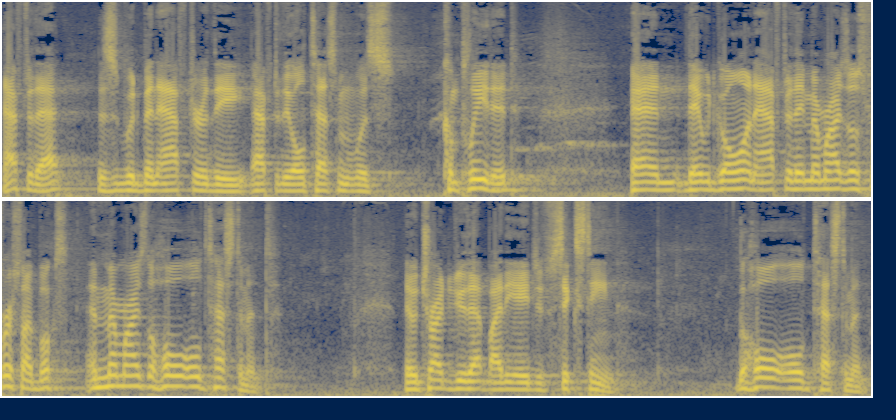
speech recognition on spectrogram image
after that. This would have been after the, after the Old Testament was completed. And they would go on after they memorized those first five books and memorize the whole Old Testament. They would try to do that by the age of 16. The whole Old Testament.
